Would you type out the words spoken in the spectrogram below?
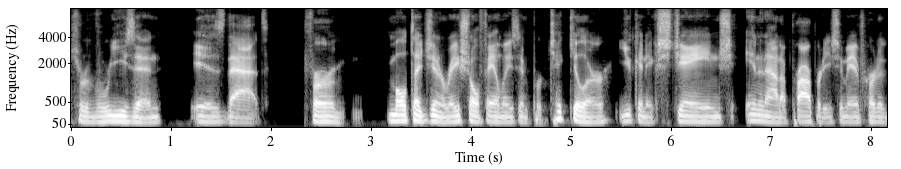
sort of reason is that for multi generational families in particular, you can exchange in and out of properties. You may have heard of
